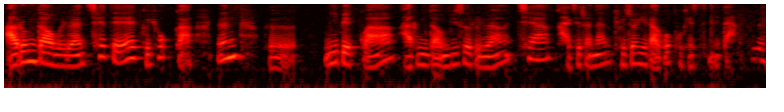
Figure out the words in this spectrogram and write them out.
아름다움을 위한 최대의 그 효과는 그 미백과 아름다운 미소를 위한 치아 가지런한 교정이라고 보겠습니다. 네.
